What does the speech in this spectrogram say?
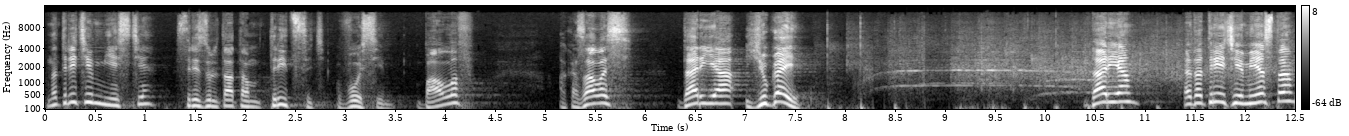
на третьем месте с результатом 38 баллов оказалась Дарья Югай. Дарья, это третье место.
